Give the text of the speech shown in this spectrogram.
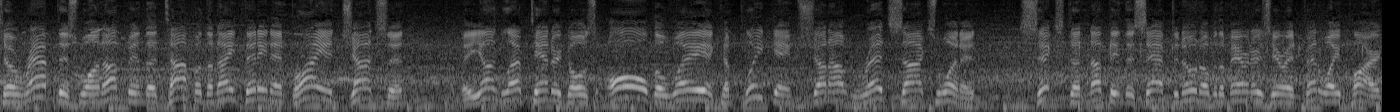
to wrap this one up in the top of the ninth inning. And Brian Johnson, the young left-hander, goes all the way. A complete game shutout. Red Sox win it. Six to nothing this afternoon over the Mariners here at Fenway Park.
